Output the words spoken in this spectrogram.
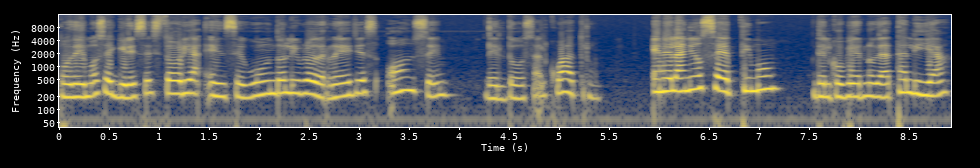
Podemos seguir esta historia en segundo libro de Reyes 11, del 2 al 4. En el año séptimo del gobierno de Atalía,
